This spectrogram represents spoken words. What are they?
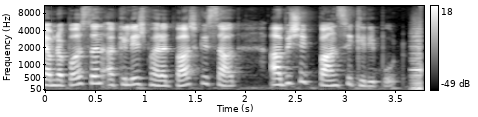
कैमरा पर्सन अखिलेश भारद्वाज के साथ अभिषेक पांसे की रिपोर्ट।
